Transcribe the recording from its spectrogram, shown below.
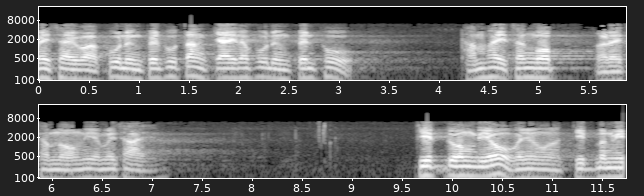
ไม่ใช่ว่าผู้หนึ่งเป็นผู้ตั้งใจแล้วผู้หนึ่งเป็นผู้ทำให้สงบอะไรทำนองนี้ไม่ใช่ จิตดวงเดียวก็ยังว่า จิตมันมี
